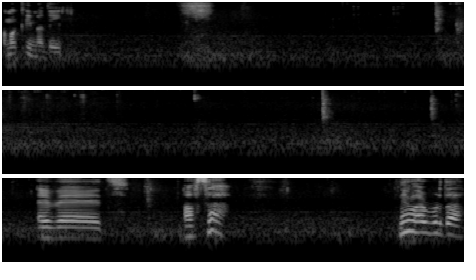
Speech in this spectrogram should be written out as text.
Ama kıyma değil. Evet. Hafsa. Ne var burada?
